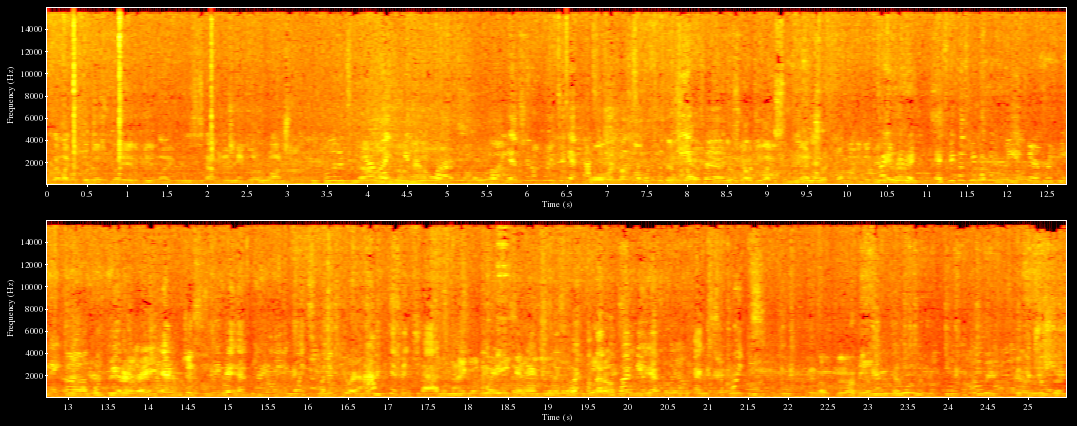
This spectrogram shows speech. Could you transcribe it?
Is that like the quickest way to be like, this is how many people are watching? Well, it's more like people are. Well, yeah, it's not point to get past Well, it, but someone could leave gotta, the. there's gotta be like some metric behind it. Right, right, right. It's because people can leave their freaking uh, computer, right, and just leave it and accumulate points. But if you are active in chat, where you can actually click on that all the time, you get extra points That's good for being active. Interesting.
